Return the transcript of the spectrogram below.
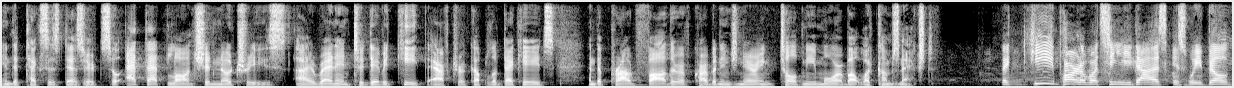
in the Texas desert. So at that launch in Notrees, I ran into David Keith after a couple of decades, and the proud father of Carbon Engineering told me more about what comes next. The key part of what CE does is we build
